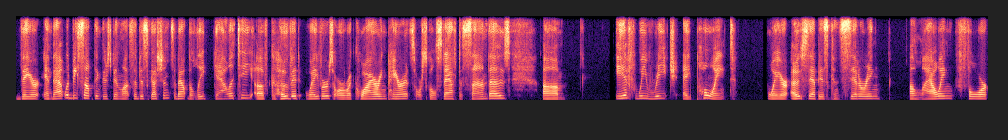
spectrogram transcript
there, and that would be something, there's been lots of discussions about the legality of COVID waivers or requiring parents or school staff to sign those. Um, if we reach a point where OSEP is considering allowing for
